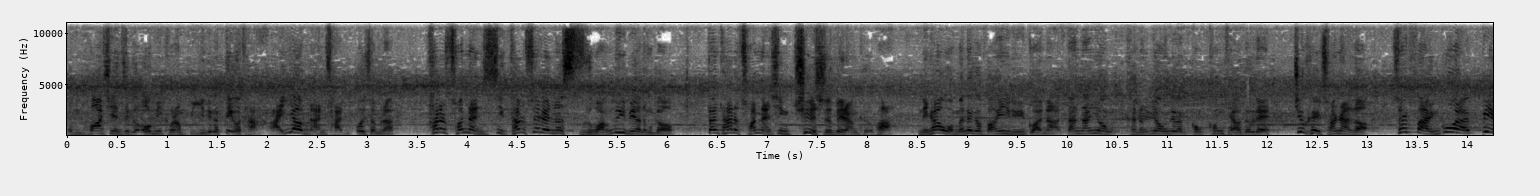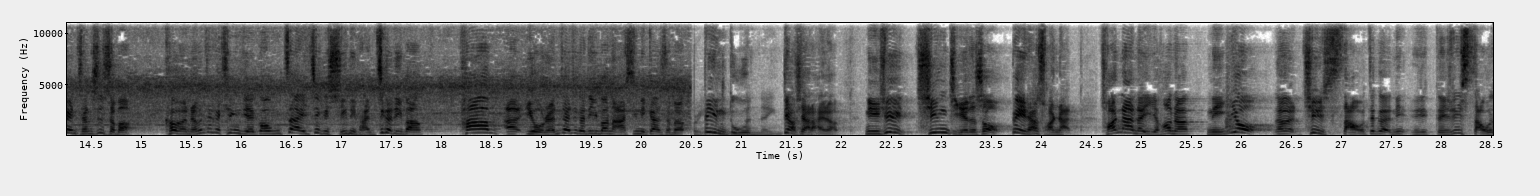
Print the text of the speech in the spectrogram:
我们发现这个 Omicron 比那个 Delta 还要难产。为什么呢？它的传染性，它虽然呢死亡率没有那么高，但它的传染性确实非常可怕。你看我们那个防疫旅馆呐、啊，单单用可能用那个空空调，对不对？就可以传染了。所以反过来变成是什么？可能这个清洁工在这个行李盘这个地方，他啊、呃、有人在这个地方拿行李干什么？病毒掉下来了，你去清洁的时候被他传染，传染了以后呢，你又呃去扫这个，你你等于去扫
